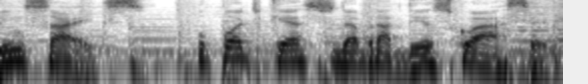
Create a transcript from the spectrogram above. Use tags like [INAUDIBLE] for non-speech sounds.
Insights, o podcast da Bradesco Asset.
